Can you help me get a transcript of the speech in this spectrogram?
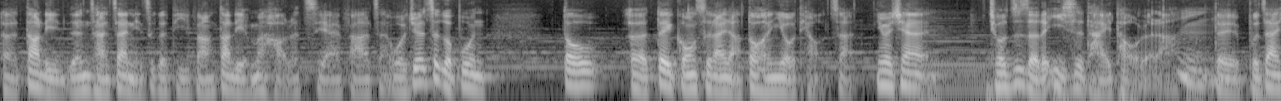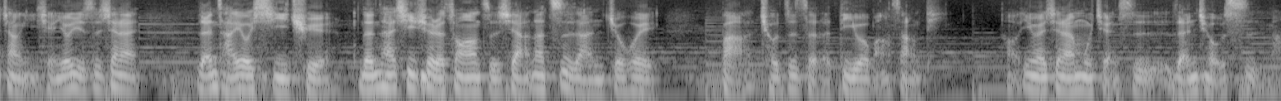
呃，到底人才在你这个地方到底有没有好的职业发展？我觉得这个部分都呃，对公司来讲都很有挑战，因为现在求职者的意识抬头了啦，嗯，对，不再像以前，尤其是现在人才又稀缺，人才稀缺的状况之下，那自然就会把求职者的地位往上提。好，因为现在目前是人求事嘛。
